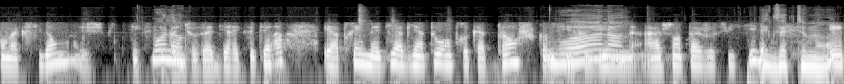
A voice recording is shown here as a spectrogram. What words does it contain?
son accident. Et je lui disais que c'était pas une chose à dire, etc. Et après, il m'a dit à bientôt entre quatre planches, comme s'il faisait un chantage au suicide. Exactement. Et,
